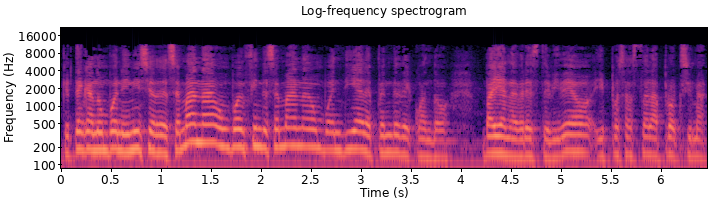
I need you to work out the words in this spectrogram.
Que tengan un buen inicio de semana, un buen fin de semana, un buen día, depende de cuando vayan a ver este video. Y pues hasta la próxima.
